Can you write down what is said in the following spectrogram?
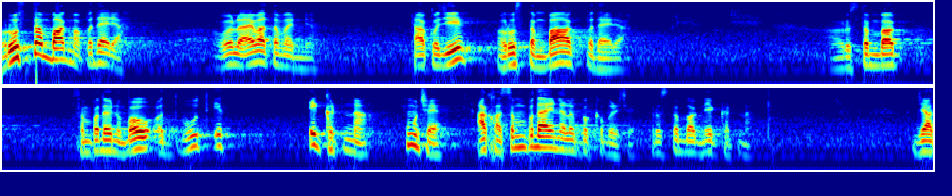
રુસ્તમ બાગમાં પધાર્યા. બોલો આવ્યા તમારે ઠાકોરજી રુસ્તમબાગ પધાર્યા. રુસ્તમબાગ સંપ્રદાયનું બહુ અદ્ભુત એક એક ઘટના શું છે? આખા સંપ્રદાયને લગભગ ખબર છે રુસ્તમબાગની એક ઘટના. જ્યાં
